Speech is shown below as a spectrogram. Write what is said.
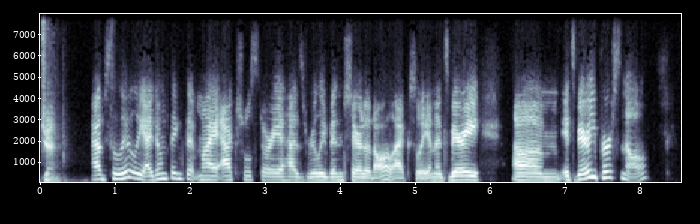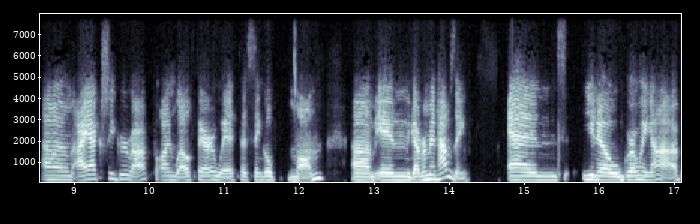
Jen. Absolutely. I don't think that my actual story has really been shared at all, actually, and it's very um, it's very personal um, I actually grew up on welfare with a single mom um, in government housing. And, you know, growing up,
